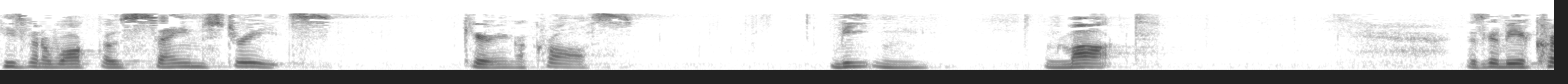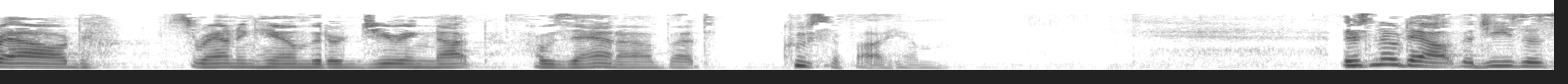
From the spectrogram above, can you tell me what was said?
he's going to walk those same streets carrying a cross, beaten and mocked there's going to be a crowd surrounding him that are jeering not Hosanna, but crucify him. There's no doubt that Jesus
